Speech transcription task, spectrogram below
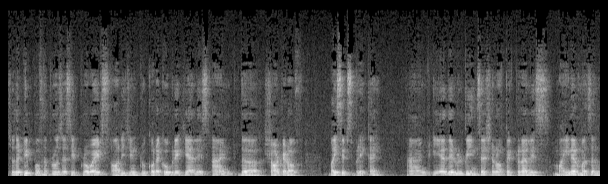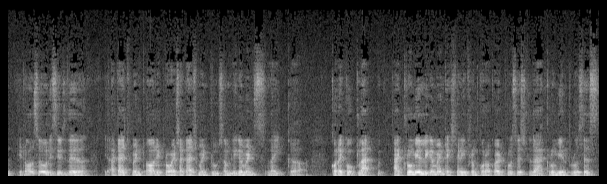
So the tip of the process, it provides origin to coracobrachialis and the short head of biceps brachii and here there will be insertion of pectoralis minor muscle. It also receives the attachment or it provides attachment to some ligaments like uh, ligament extending from coracoid process to the acromial process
